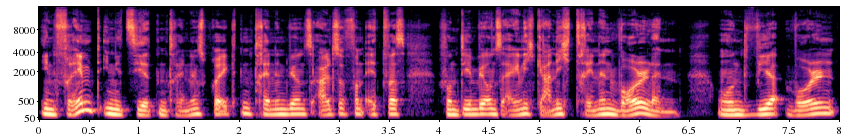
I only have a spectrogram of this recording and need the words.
In fremd initiierten Trennungsprojekten trennen wir uns also von etwas, von dem wir uns eigentlich gar nicht trennen wollen. Und wir wollen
